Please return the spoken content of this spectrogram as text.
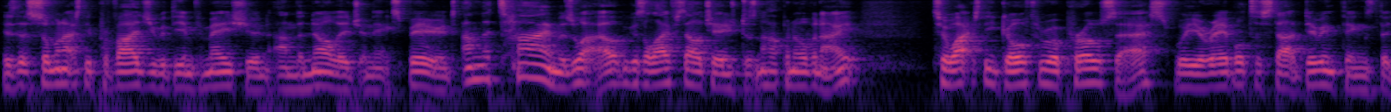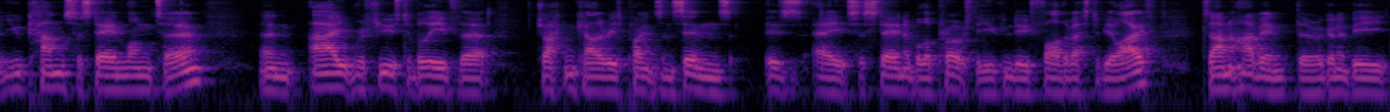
is that someone actually provides you with the information and the knowledge and the experience and the time as well, because a lifestyle change doesn't happen overnight. To actually go through a process where you're able to start doing things that you can sustain long term. And I refuse to believe that tracking calories, points, and sins is a sustainable approach that you can do for the rest of your life. Because I'm not having, there are going to be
